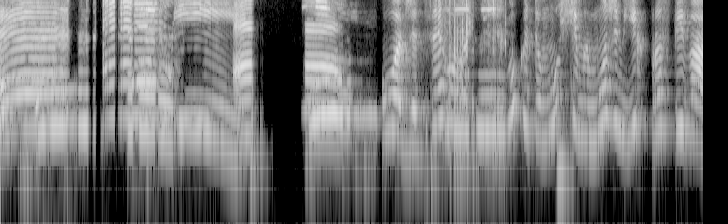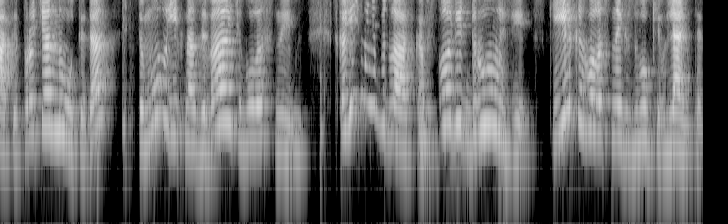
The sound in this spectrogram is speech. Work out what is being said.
е, і. Отже, це голосні звуки, тому що ми можемо їх проспівати, протягнути, да? тому їх називають голосними. Скажіть мені, будь ласка, в слові друзі скільки голосних звуків? Гляньте.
